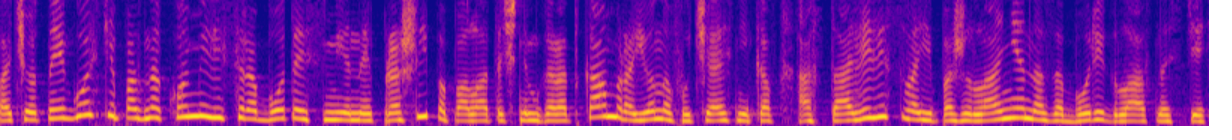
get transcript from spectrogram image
Почетные гости познакомились с работой смены, прошли по палаточным городкам районов участников, оставили свои пожелания на заборе гласности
